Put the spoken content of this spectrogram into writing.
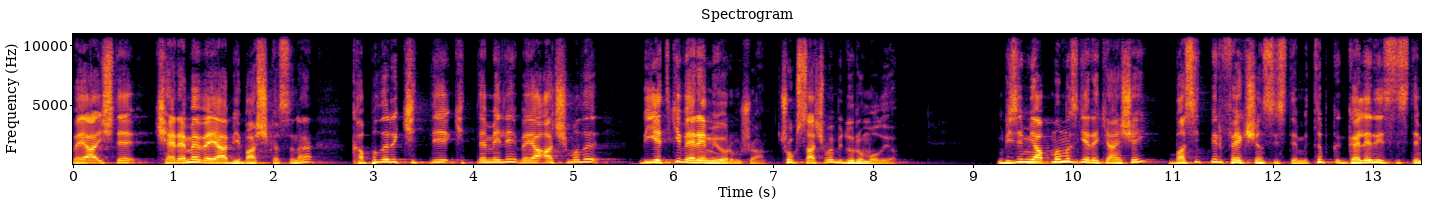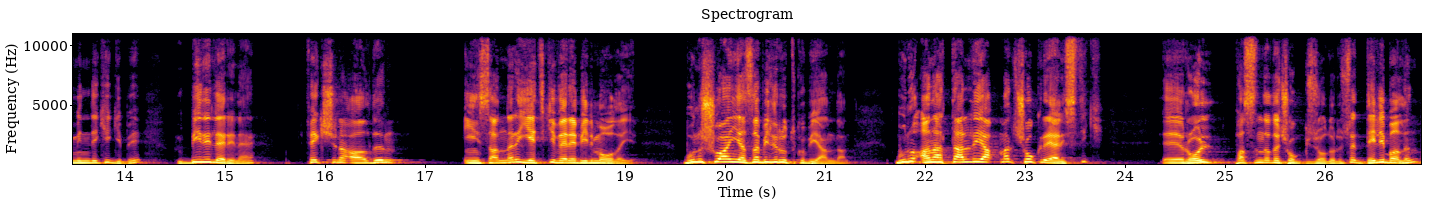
veya işte Kerem'e veya bir başkasına kapıları kitli, kitlemeli veya açmalı bir yetki veremiyorum şu an. Çok saçma bir durum oluyor. Bizim yapmamız gereken şey basit bir faction sistemi. Tıpkı galeri sistemindeki gibi birilerine faction'a aldığın insanlara yetki verebilme olayı. Bunu şu an yazabilir Utku bir yandan. Bunu anahtarlı yapmak çok realistik. Ee, rol pasında da çok güzel olur. Düşünsene Deli Bal'ın,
